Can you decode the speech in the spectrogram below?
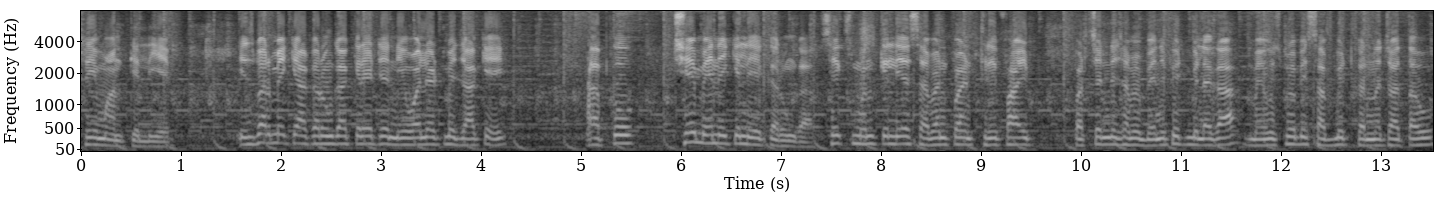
थ्री मंथ के लिए। इस बार मैं क्या करूँगा क्रिएट न्यू वॉलेट में जाके आपको छः महीने के लिए करूँगा। सिक्स मंथ के लिए seven point three five percentage हमें बेनिफिट मिलेगा। मैं उसमें भी सबमिट करना चाहता हूँ।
